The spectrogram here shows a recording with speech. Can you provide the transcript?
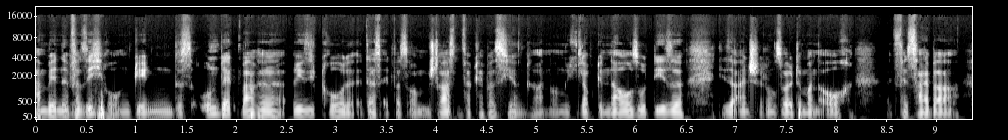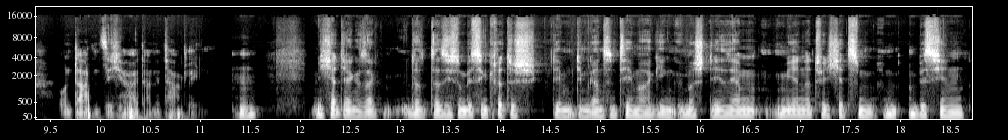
haben wir eine Versicherung gegen das unwägbare Risiko, dass etwas auf dem Straßenverkehr passieren kann. Und ich glaube, genauso diese, diese Einstellung sollte man auch für Cyber- und Datensicherheit an den Tag legen. Hm. Ich hatte ja gesagt, dass, dass, ich so ein bisschen kritisch dem, dem ganzen Thema gegenüberstehe. Sie haben mir natürlich jetzt ein, ein bisschen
